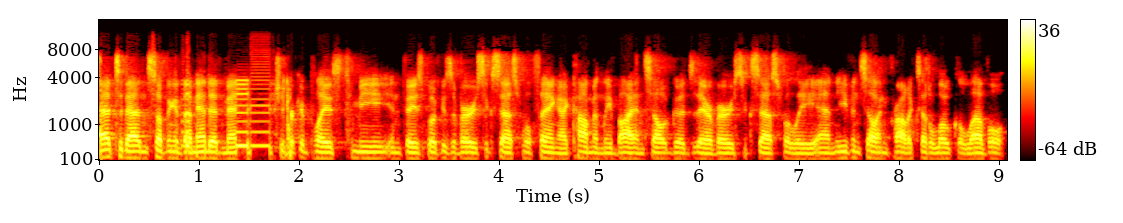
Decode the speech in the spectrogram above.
add to that and something that Amanda had mentioned. Marketplace to me in Facebook is a very successful thing. I commonly buy and sell goods there very successfully, and even selling products at a local level.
